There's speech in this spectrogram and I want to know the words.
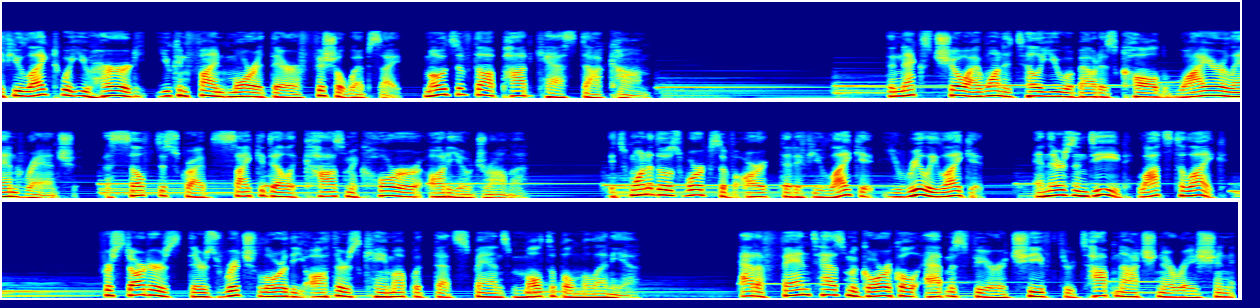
If you liked what you heard, you can find more at their official website, modesofthoughtpodcast.com. The next show I want to tell you about is called Wireland Ranch, a self described psychedelic cosmic horror audio drama. It's one of those works of art that if you like it, you really like it. And there's indeed lots to like. For starters, there's rich lore the authors came up with that spans multiple millennia. Add a phantasmagorical atmosphere achieved through top notch narration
